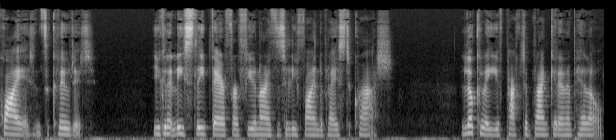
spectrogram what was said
quiet and secluded. You can at least sleep there for a few nights until you find a place to crash. Luckily, you've packed a blanket and a pillow.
